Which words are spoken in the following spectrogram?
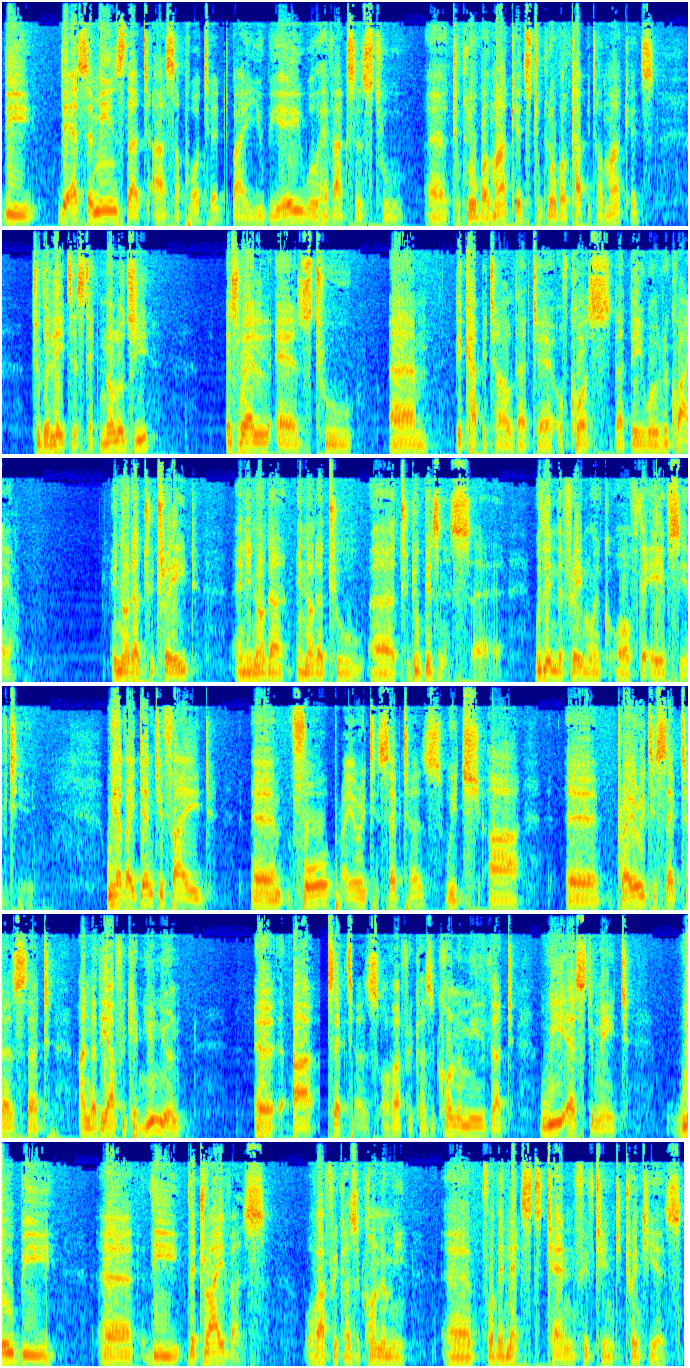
the, the SMEs that are supported by UBA will have access to, uh, to global markets, to global capital markets, to the latest technology, as well as to um, the capital that, uh, of course, that they will require in order to trade and in order in order to uh, to do business uh, within the framework of the AFCFTA. We have identified um, four priority sectors, which are uh, priority sectors that, under the African Union, uh, are sectors of Africa's economy that we estimate will be uh, the the drivers of Africa's economy uh, for the next 10, 15 to 20 years.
